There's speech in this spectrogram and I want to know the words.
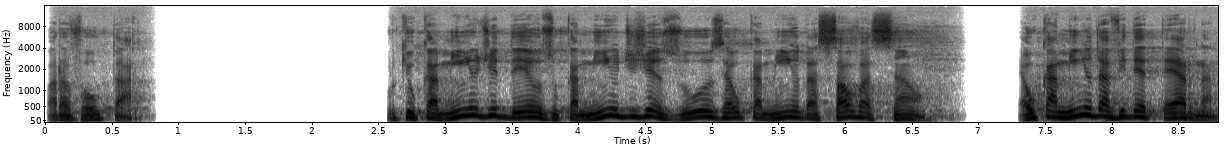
para voltar. Porque o caminho de Deus, o caminho de Jesus é o caminho da salvação, é o caminho da vida eterna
